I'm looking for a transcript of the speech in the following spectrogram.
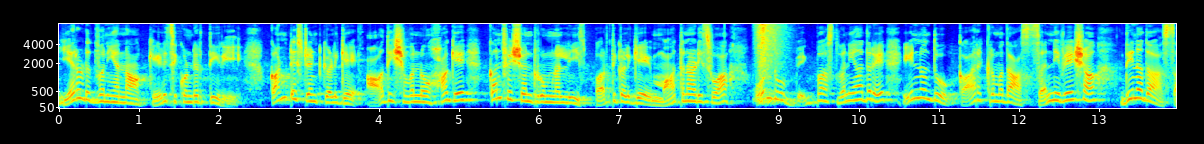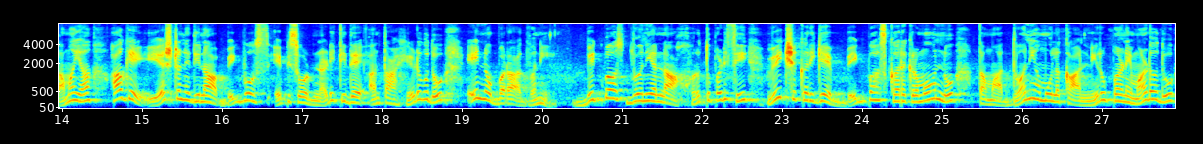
ಎರಡು ಧ್ವನಿಯನ್ನು ಕೇಳಿಸಿಕೊಂಡಿರ್ತೀರಿ. ಕಂಟೆಸ್ಟೆಂಟ್ಗಳಿಗೆ ಆದೇಶವನ್ನು ಹಾಗೆ ಕನ್ಫೆಷನ್ ರೂಮ್ನಲ್ಲಿ ಸ್ಪರ್ಧಿಗಳಿಗೆ ಮಾತನಾಡಿಸುವ ಒಂದು ಬಿಗ್ ಬಾಸ್ ಧ್ವನಿಯಾದರೆ ಇನ್ನೊಂದು ಕಾರ್ಯಕ್ರಮದ ಸನ್ನಿವೇಶ, ದಿನದ ಸಮಯ ಹಾಗೆ ಎಷ್ಟನೇ ದಿನ ಬಿಗ್ ಬಾಸ್ ಎಪಿಸೋಡ್ ನಡೀತಿದೆ ಅಂತ ಹೇಳುವುದು ಇನ್ನೊಬ್ಬರ ಧ್ವನಿ. ಬಿಗ್ ಬಾಸ್ ಧ್ವನಿಯನ್ನು ಹೊರತುಪಡಿಸಿ ವೀಕ್ಷಕರಿಗೆ ಬಿಗ್ ಬಾಸ್ ಕಾರ್ಯಕ್ರಮವನ್ನು ತಮ್ಮ ಧ್ವನಿಯ ಮೂಲಕ ನಿರೂಪಣೆ ಮಾಡೋದು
